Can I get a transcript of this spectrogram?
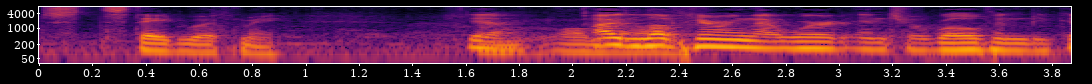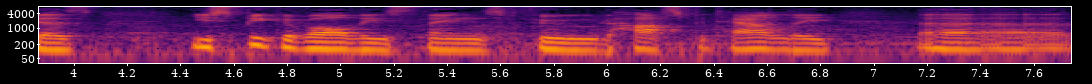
stayed with me. Yeah, I love life. hearing that word interwoven because you speak of all these things, food, hospitality, uh,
